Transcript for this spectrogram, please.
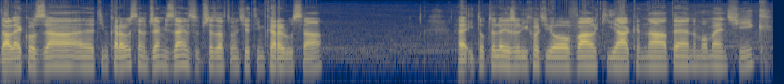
daleko za e, Team Karalusem. James Zając wyprzedza w tym momencie Team Karalusa. E, I to tyle, jeżeli chodzi o walki, jak na ten momencik.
